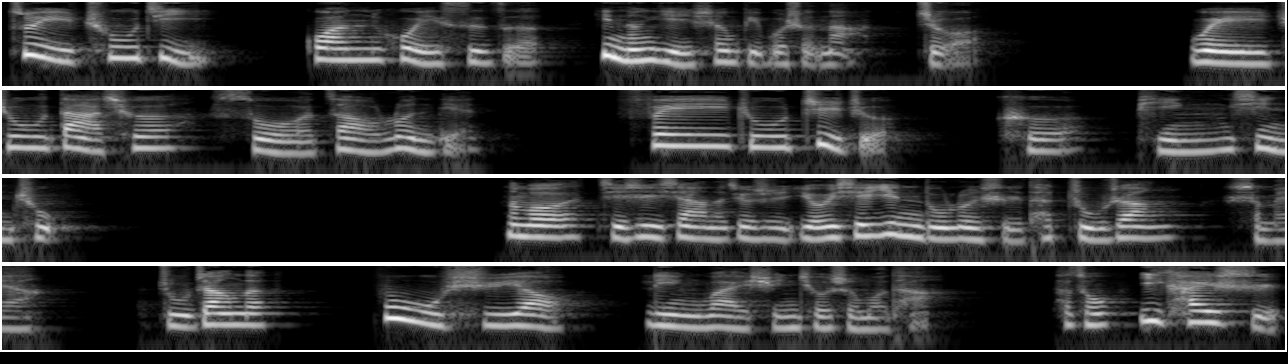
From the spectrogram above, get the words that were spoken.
最初即观会思则，亦能引生比波舍那者。伪诸大车所造论点，非诸智者可凭信处。那么解释一下呢，就是有一些印度论师，他主张什么呀？主张的不需要另外寻求什么，他他从一开始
